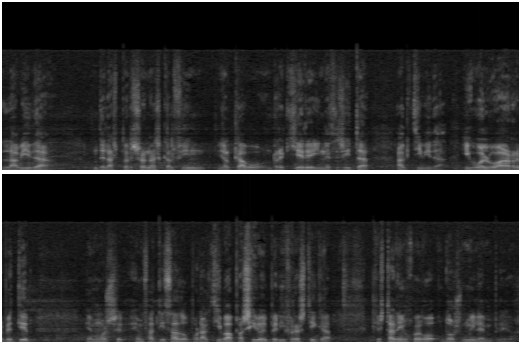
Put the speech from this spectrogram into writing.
la vida de las personas que al fin y al cabo requiere y necesita actividad. Y vuelvo a repetir, hemos enfatizado por activa, pasiva y perifrástica que están en juego 2.000 empleos.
